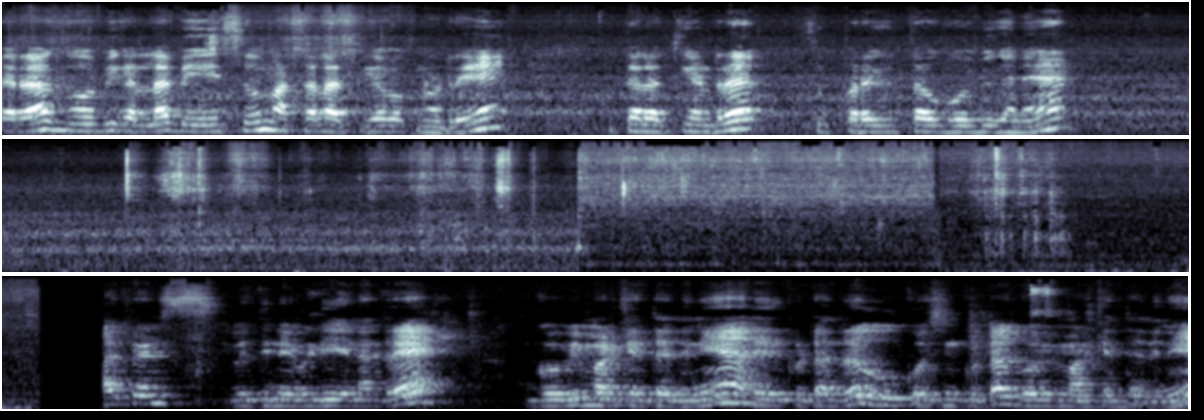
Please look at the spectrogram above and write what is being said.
ಥರ ಗೋಬಿಗೆಲ್ಲ ಬೇಯಿಸು, ಮಸಾಲ ಹತ್ಕೋಬೇಕು ನೋಡ್ರಿ. ಈ ಥರ ಹತ್ಕೊಂಡ್ರೆ ಸೂಪರಾಗಿರ್ತಾವೆ ಗೋಬಿಗನೇ. ಫ್ರೆಂಡ್ಸ್ ಇವತ್ತಿನ ವಿಡಿಯೋ ಏನಂದ್ರೆ ಗೋಬಿ ಮಾಡ್ಕೊಂತ ಇದ್ದೀನಿ. ಅದೇ ಕುಟ್ಟಂದ್ರೆ ಹೂ ಕೋಸಿನ ಗೋಬಿ ಮಾಡ್ಕೊಂತ ಇದ್ದೀನಿ.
